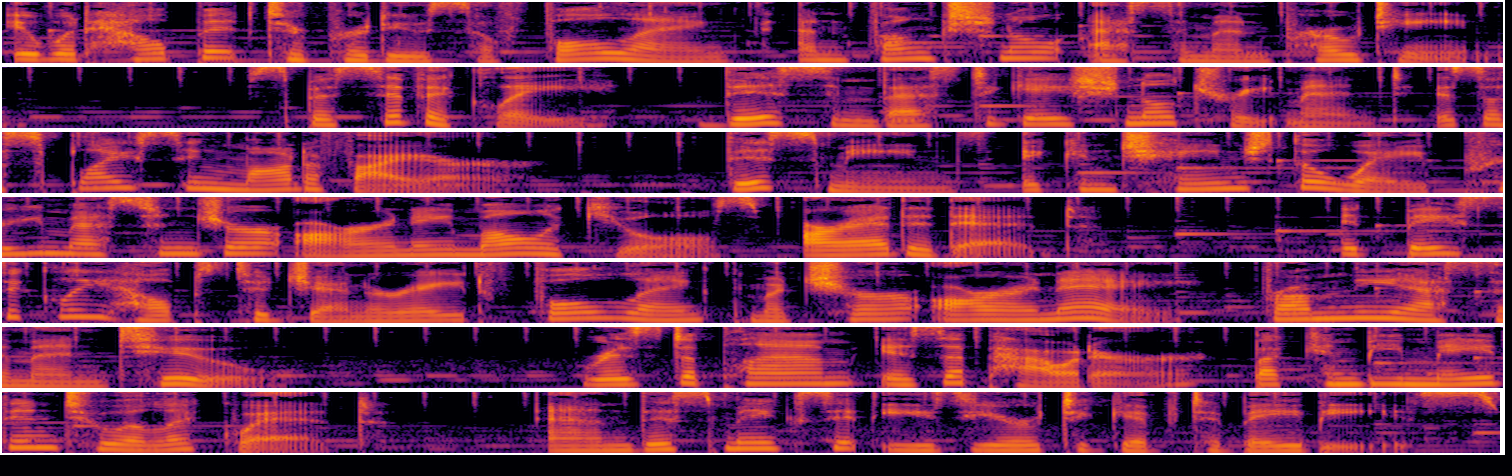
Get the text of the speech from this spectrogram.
It would help it to produce a full length and functional SMN protein. Specifically, this investigational treatment is a splicing modifier. This means it can change the way pre messenger RNA molecules are edited. It basically helps to generate full length mature RNA from the SMN2. Risdiplam is a powder but can be made into a liquid, and this makes it easier to give to babies.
